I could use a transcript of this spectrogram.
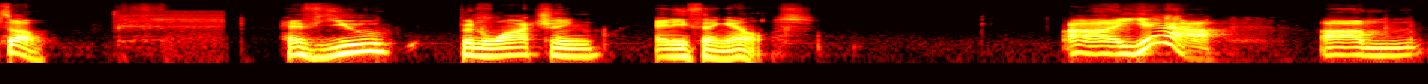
So, have you been watching anything else? Uh yeah. Um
